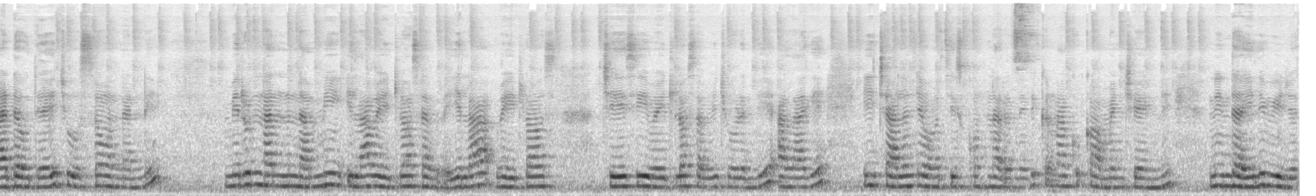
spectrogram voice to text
యాడ్ అవుతాయి. చూస్తూ ఉండండి. మీరు నన్ను నమ్మి ఇలా వెయిట్ లాస్ అవి ఇలా వెయిట్ లాస్ చేసి వెయిట్ లాస్ అవి చూడండి. అలాగే ఈ ఛాలెంజ్ ఎవరు తీసుకుంటున్నారు అనేది నాకు కామెంట్ చేయండి. నేను డైలీ వీడియో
